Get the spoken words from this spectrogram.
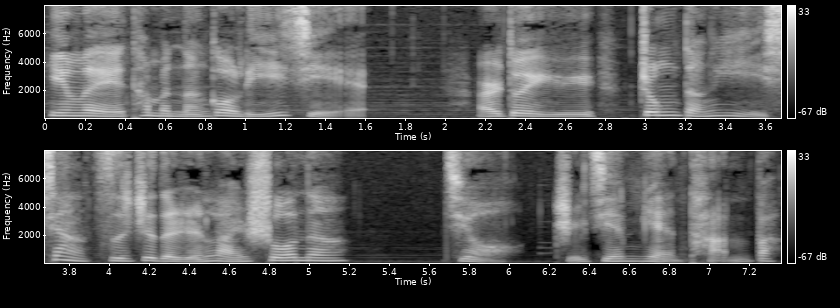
因为他们能够理解；而对于中等以下资质的人来说呢，就直接免谈吧。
